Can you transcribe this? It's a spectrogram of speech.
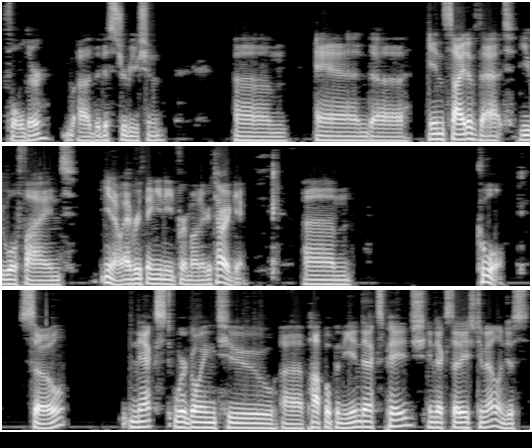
folder, uh, the distribution, um, and uh, inside of that you will find you know everything you need for a Monogatari game. Um, cool. So next we're going to uh, pop open the index page, index.html, and just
